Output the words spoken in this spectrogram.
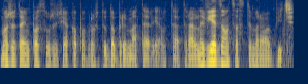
Może to im posłużyć jako po prostu dobry materiał teatralny. Wiedzą, co z tym robić.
